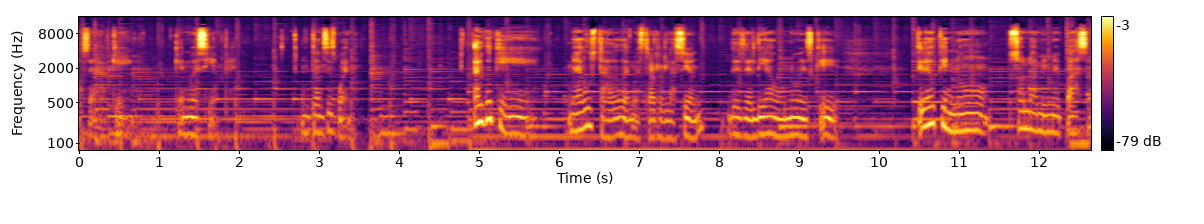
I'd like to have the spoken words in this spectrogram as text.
O sea, que, que no es siempre. Entonces, bueno, algo que me ha gustado de nuestra relación desde el día uno es que creo que no solo a mí me pasa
